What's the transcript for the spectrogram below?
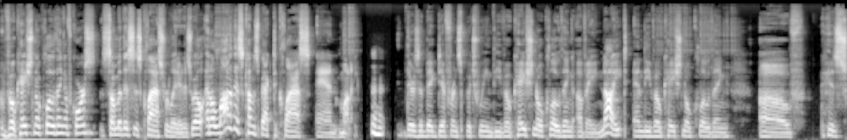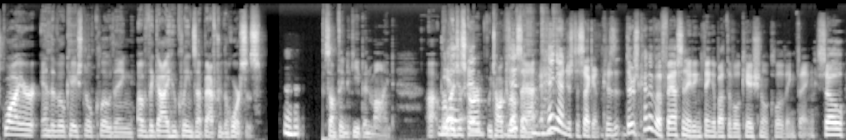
Vocational clothing, of course, some of this is class related as well, and a lot of this comes back to class and money. Mhm. There's a big difference between the vocational clothing of a knight and the vocational clothing of his squire and the vocational clothing of the guy who cleans up after the horses. Mhm. Something to keep in mind. Uh, religious Yeah, garb, we talked about this- that. Hang on just a second, because there's kind of a fascinating thing about the vocational clothing thing. So,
